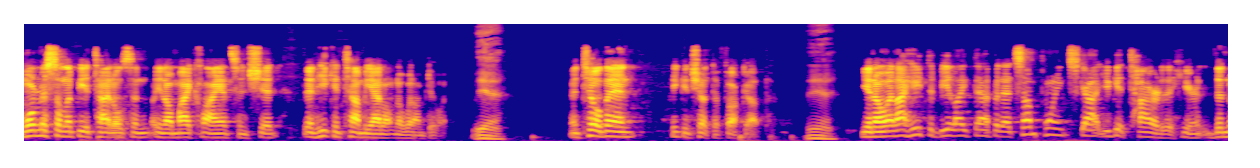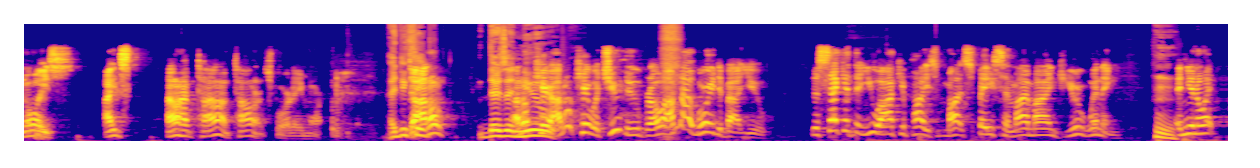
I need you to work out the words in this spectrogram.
more Miss Olympia titles than you know my clients and shit, then he can tell me I don't know what I'm doing. Yeah. Until then, he can shut the fuck up. Yeah. You know, and I hate to be like that, but at some point, Scott, you get tired of the hearing the noise. I just, I don't have time. I don't have tolerance for it anymore. I do think I don't. There's a I don't new care. I don't care what you do, bro. I'm not worried about you. The second that you occupy my space in my mind, you're winning. Hmm. And you know what?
